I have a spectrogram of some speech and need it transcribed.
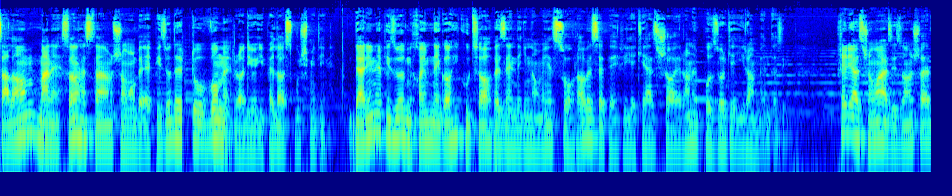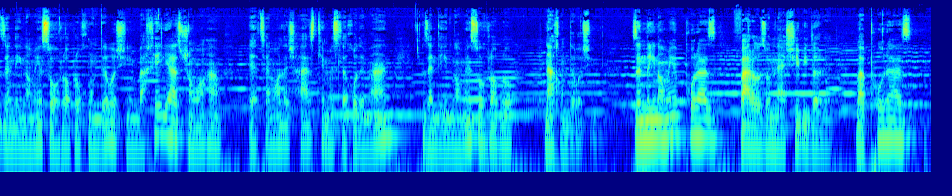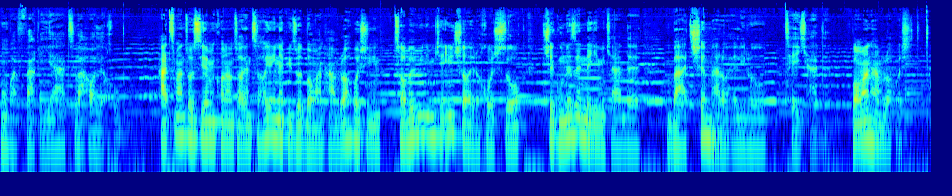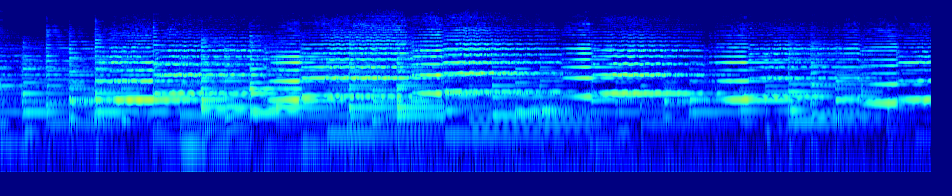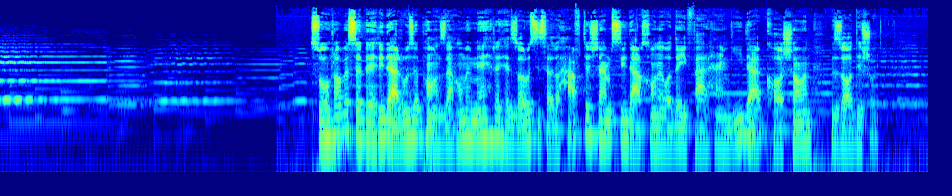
سلام من احسان هستم. شما به اپیزود دوم رادیو ای پلاس گوش میدین. در این اپیزود می‌خوایم نگاهی کوتاه به زندگی نامه سهراب سپهری یکی از شاعران بزرگ ایران بندازیم. خیلی از شما عزیزان شاید زندگی نامه سهراب رو خونده باشیم و خیلی از شما هم احتمالش هست که مثل خود من زندگی نامه سهراب رو نخونده باشیم زندگی نامه پر از فراز و نشیبی داره و پر از موفقیت و حال خوب. حتما توصیه می‌کنم تا انتهای این اپیزود با من همراه باشین تا ببینیم که این شاعر خوشزوق چگونه زندگی می‌کرده و چه مراحلی رو طی کرده. با من همراه باشید. سهراب سپهری در روز 15 مهر 1307 شمسی در خانواده فرهنگی در کاشان زاده شد.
